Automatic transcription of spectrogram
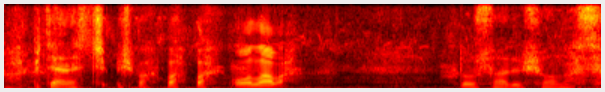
Ah, Bir tanesi çıkmış bak bak bak. Ola bak. Dursun hadi bir şey olmaz.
